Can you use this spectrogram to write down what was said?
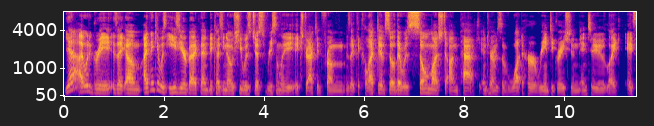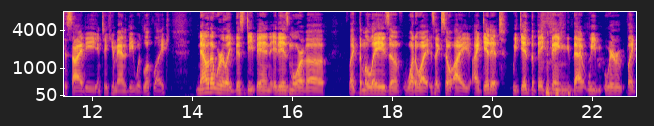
Yeah, I would agree. Is like um I think it was easier back then because you know she was just recently extracted from is like the collective, so there was so much to unpack in terms of what her reintegration into like a society into humanity would look like. Now that we're like this deep in, it is more of a like the malaise of what do I it's like so I I did it. We did the big thing that we we're like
